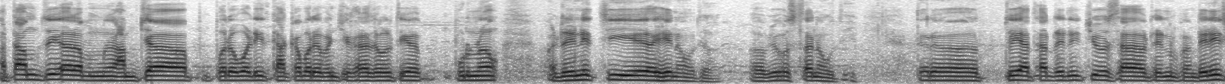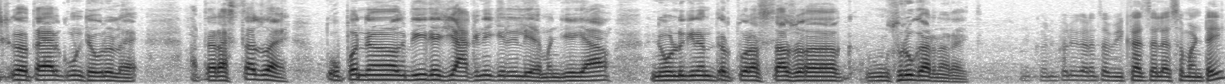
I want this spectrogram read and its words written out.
आता आमचे अं, आमच्या परवाडीत काकाबरेबांच्या घराजवळ ते पूर्ण ड्रेनेजची हे नव्हतं व्यवस्था नव्हती. तर ते आता ड्रेनेजची व्यवस्था ड्रेन ड्रेनेज तयार करून ठेवलेला आहे. आता रस्ता जो आहे तो पण अगदी त्याची आखणी केलेली आहे. म्हणजे या निवडणुकीनंतर तो रस्ता सुरू करणार आहेत. कणकवलीकरांचा विकास झाला असं म्हणता येईल?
